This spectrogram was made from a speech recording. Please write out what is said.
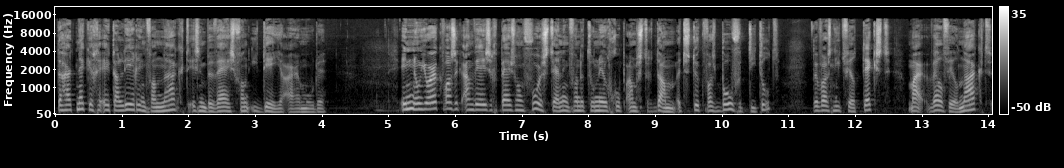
De hardnekkige etalering van naakt is een bewijs van ideeënarmoede. In New York was ik aanwezig bij zo'n voorstelling van de toneelgroep Amsterdam. Het stuk was boventiteld. Er was niet veel tekst, maar wel veel naakt...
